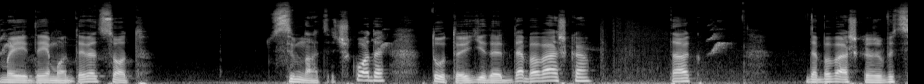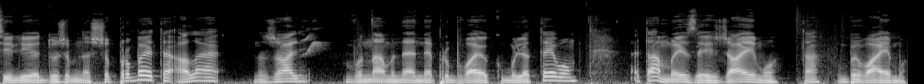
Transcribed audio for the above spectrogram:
ми їй даємо 917 шкоди. Тут їде ДБВшка. Так. ДБВшка вицілює дуже мене щоб пробити, але, на жаль, вона мене не пробиває кумулятивом. Та ми заїжджаємо та вбиваємо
